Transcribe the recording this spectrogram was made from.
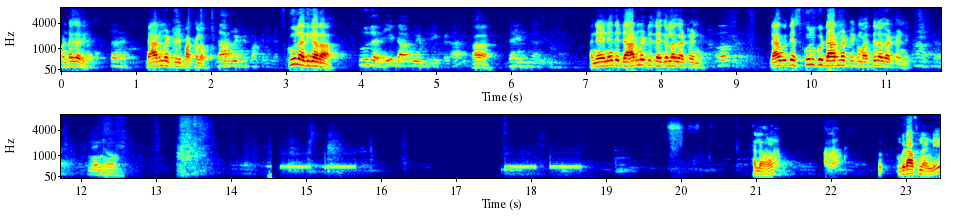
వంటగది. సరే. డార్మెటరీ పక్కలో. డార్మెంటరీ పక్కన కాదు. స్కూల్ అది కదా? స్కూల్ అది డార్మెంటరీ ఇక్కడ. ఆ. Dining hall. నేను అనేది డార్మెటరీ దగ్గరలో కట్టండి. ఓకే. లేకపోతే స్కూల్కు డార్మెటరీకి మధ్యలో కట్టండి. నేను హలో. హలో. గుడ్ ఆఫ్టర్నూన్ అండి.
